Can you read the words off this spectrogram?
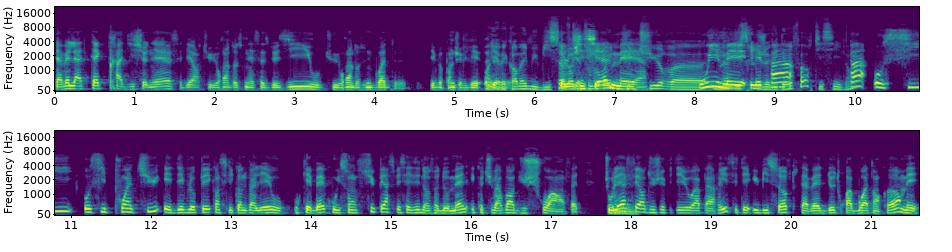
il y avait la tech traditionnelle, c'est-à-dire tu rentres dans une SS2I ou tu rentres dans une boîte de développement de jeux vidéo. il y avait quand même Ubisoft, logiciel, une mais culture, euh, oui, mais, mais jeux pas, vidéo forte ici, non? Pas aussi aussi pointu et développé qu'en Silicon Valley ou au Québec où ils sont super spécialisés dans un domaine et que tu vas avoir du choix en fait. Tu voulais hmm. faire du jeu vidéo à Paris, c'était Ubisoft, où tu avais deux trois boîtes encore, mais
